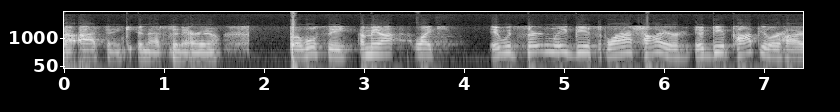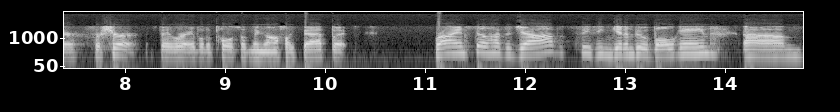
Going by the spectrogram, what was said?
I think in that scenario, but we'll see. I mean, I like it would certainly be a splash hire. It would be a popular hire for sure if they were able to pull something off like that. But Ryan still has a job. Let's see if he can get him to a bowl game um,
